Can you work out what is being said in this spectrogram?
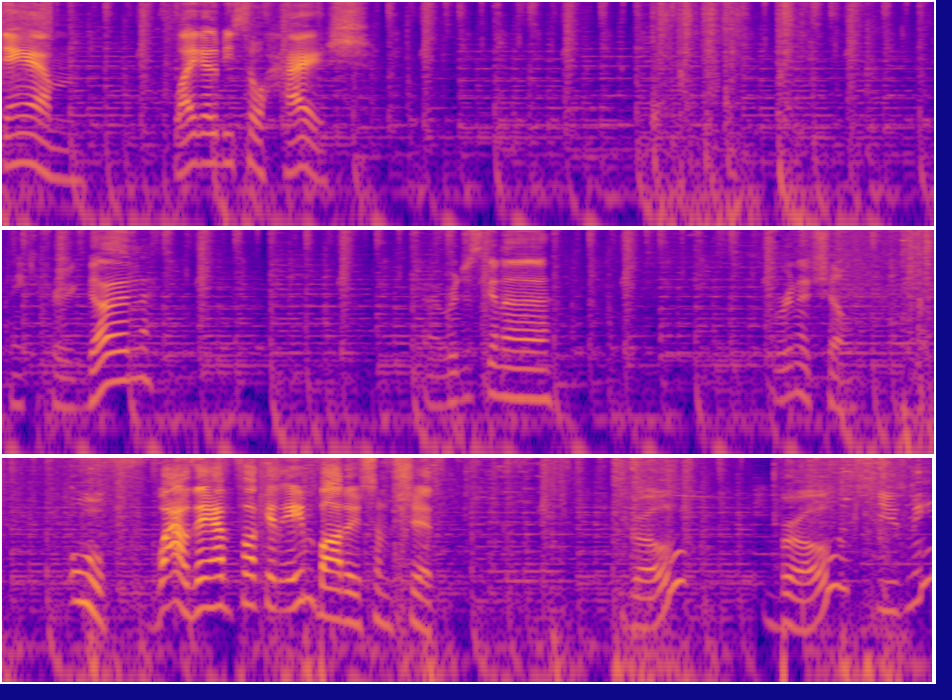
Damn. Why you gotta be so harsh? Gun. Uh, we're just gonna... We're gonna chill. Oof. Wow, they have fucking aimbot or some shit. Bro? Bro, excuse me?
